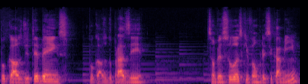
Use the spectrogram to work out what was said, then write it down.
por causa de ter bens, por causa do prazer. São pessoas que vão por esse caminho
